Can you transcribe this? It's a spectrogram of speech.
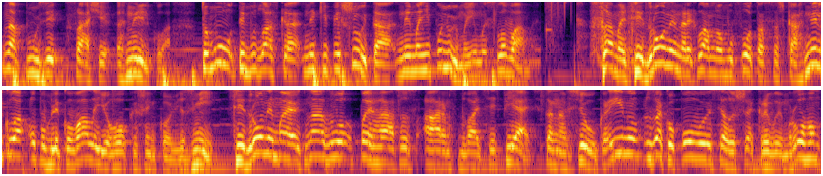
на пузі Саші Гнилькула. Тому ти, будь ласка, не кіпішуй та не маніпулюй моїми словами. Саме ці дрони на рекламному фото Сашка Гнилькула опублікували його кишенькові змі. Ці дрони мають назву Pegasus Arms 25 та на всю Україну закуповуються лише кривим рогом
